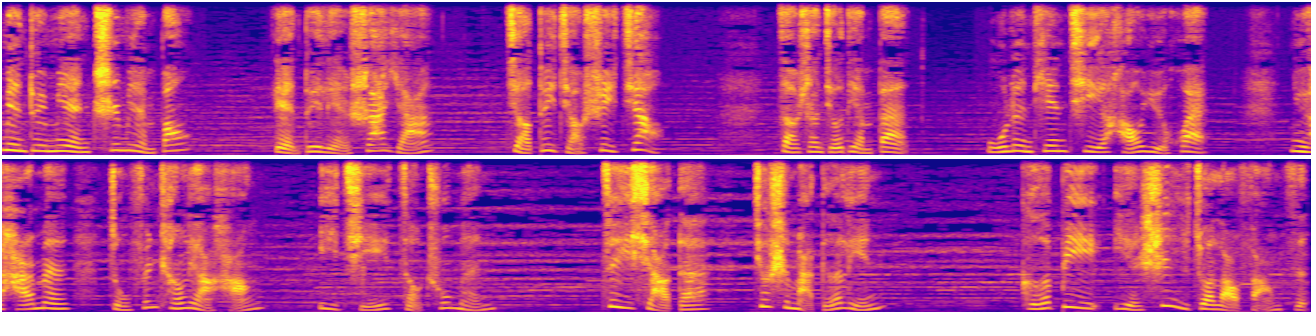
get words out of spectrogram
面对面吃面包，脸对脸刷牙，脚对脚睡觉。早上九点半，无论天气好与坏，女孩们总分成两行，一起走出门。最小的就是马德琳。隔壁也是一座老房子，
